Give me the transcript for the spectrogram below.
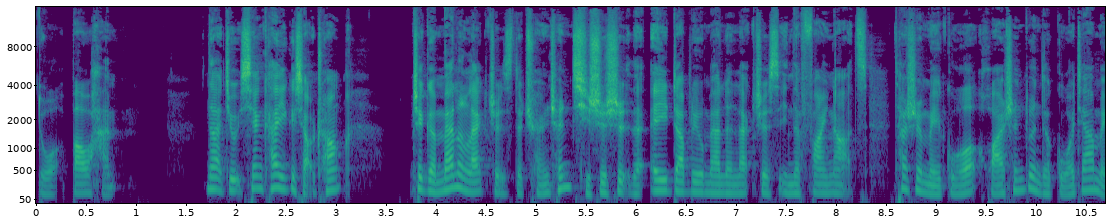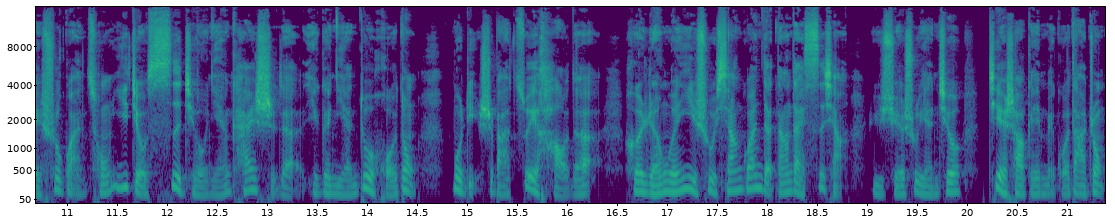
多包涵。那就先开一个小窗。这个 Mellon Lectures 的全称其实是 The A.W. Mellon Lectures in the Fine Arts，它是美国华盛顿的国家美术馆从1949年开始的一个年度活动，目的是把最好的和人文艺术相关的当代思想与学术研究介绍给美国大众。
